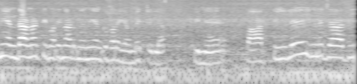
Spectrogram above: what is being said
ഇനി എന്താണ് അട്ടിമറി നടന്നതെന്ന് ഞങ്ങൾക്ക് പറയാൻ പറ്റില്ല. പിന്നെ പാർട്ടിയിൽ ഇങ്ങനെ ജാതി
